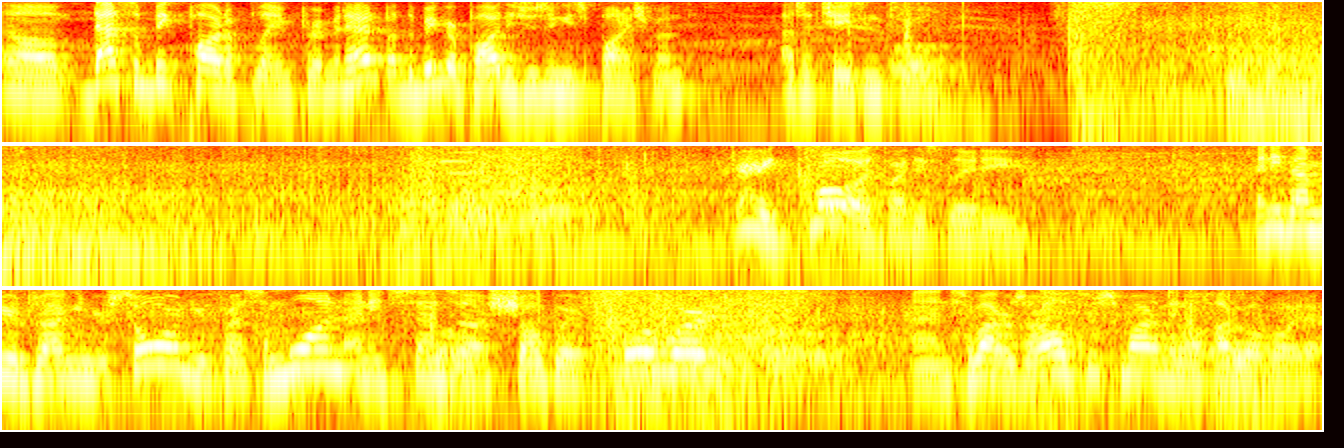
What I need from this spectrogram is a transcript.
um, that's a big part of playing Pyramid Head, but the bigger part is using his punishment as a chasing tool. Very good by this lady. Anytime you're dragging your sword, you press M1 and it sends a shockwave forward. And survivors are all too smart they know how to avoid it.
